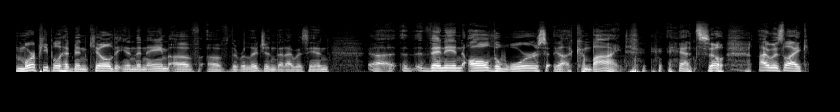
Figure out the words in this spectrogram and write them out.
More people had been killed in the name of, of the religion that I was in uh, than in all the wars uh, combined. and so I was like,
